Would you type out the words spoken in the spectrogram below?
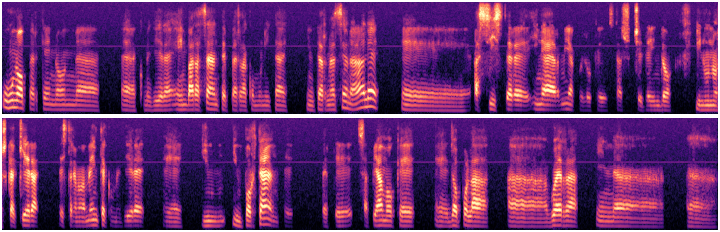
Uno perché non, eh, eh, come dire, è imbarazzante per la comunità internazionale assistere inermi a quello che sta succedendo in uno scacchiera estremamente, come dire, in- importante, perché sappiamo che eh, dopo la eh, guerra in eh, eh,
